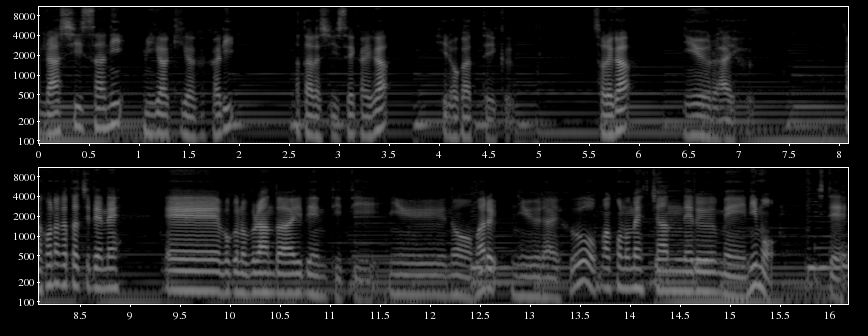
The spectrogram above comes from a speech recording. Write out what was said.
らしさに磨きがかかり、新しい世界が広がっていく。それがニューライフ。まあ、こんな形でね、えー、僕のブランドアイデンティティ、ニューノーマル、ニューライフを、まあ、このね、チャンネル名にもして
